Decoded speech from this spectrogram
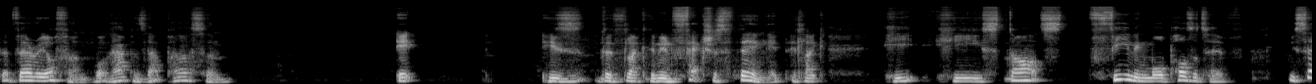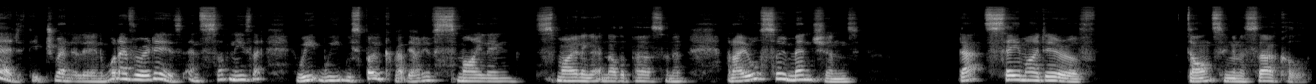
That very often what happens that person it he's there's like an infectious thing. It, it's like he he starts feeling more positive we said the adrenaline whatever it is and suddenly he's like we we, we spoke about the idea of smiling smiling at another person and and i also mentioned that same idea of dancing in a circle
